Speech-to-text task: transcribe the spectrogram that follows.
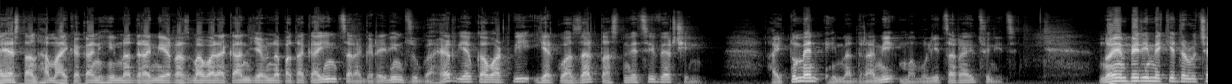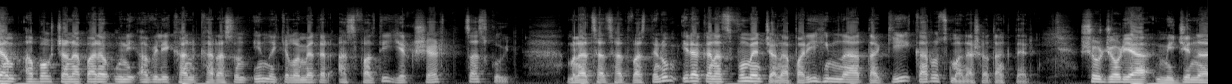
Հայաստան համահայկական հիմնադրամի ռազմավարական եւ նպատակային ծրագրերին զուգահեռ եւ կավարտվի 2016-ի վերջին հայտնում են հիմնադրամի մամուլի ծառայությունից։ Նոյեմբերի 1-ի դրությամբ ամբողջ ճանապարհը ունի ավելի քան 49 կիլոմետր ասֆալտի երկշերտ ծածկույթ։ Մնացած հատվածներում իրականացվում են ճանապարհի հիմնատակի կառուցման աշխատանքներ։ Շուրջօրյա միջինը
